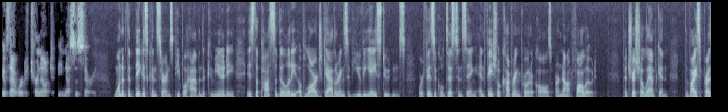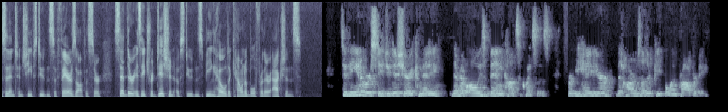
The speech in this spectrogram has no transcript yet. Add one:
if that were to turn out to be necessary. One of the biggest concerns people have in the community is the possibility of large gatherings of UVA students where physical distancing and facial covering protocols are not followed. Patricia Lampkin, the Vice President and Chief Students Affairs Officer, said there is a tradition of students being held accountable for their actions. To the University Judiciary Committee, there have always been consequences for behavior that harms other people and property,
